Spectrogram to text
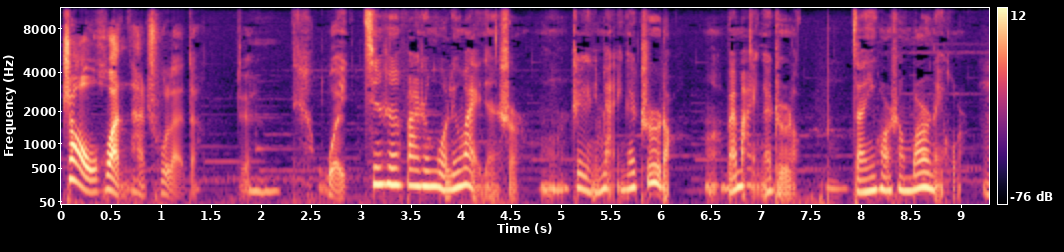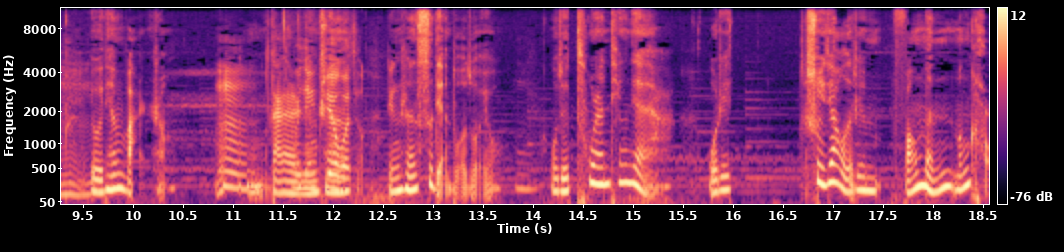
召唤他出来的。对嗯，我亲身发生过另外一件事儿，嗯，这个你们俩应该知道啊，白马应该知道。嗯咱一块儿上班那会儿，嗯有一天晚上，嗯嗯，大概是凌晨过去了。凌晨四点多左右，嗯我就突然听见啊，我这睡觉的这房门门口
